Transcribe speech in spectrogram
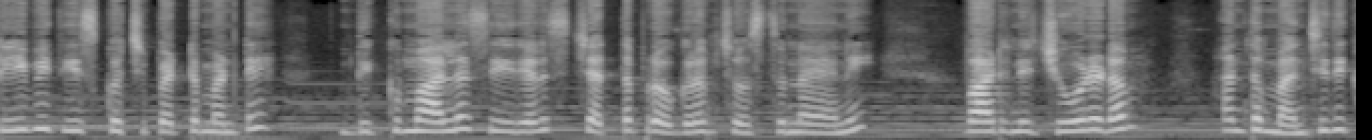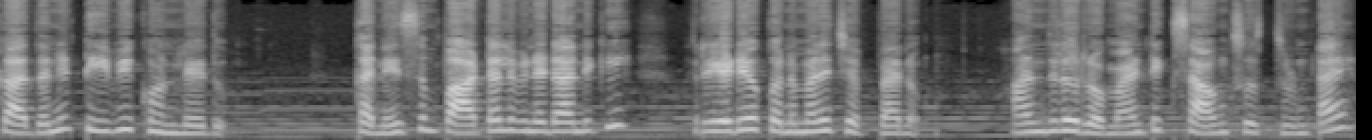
టీవీ తీసుకొచ్చి పెట్టమంటే దిక్కుమాల సీరియల్స్ చెత్త ప్రోగ్రామ్స్ వస్తున్నాయని వాటిని చూడడం అంత మంచిది కాదని టీవీ కొనలేదు. కనీసం పాటలు వినడానికి రేడియో కొనమని చెప్పాను. అందులో రొమాంటిక్ సాంగ్స్ వస్తుంటాయి.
